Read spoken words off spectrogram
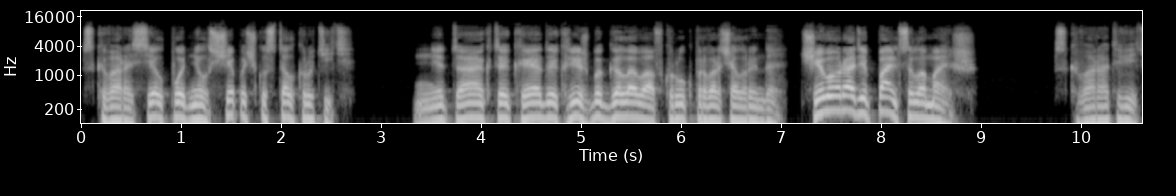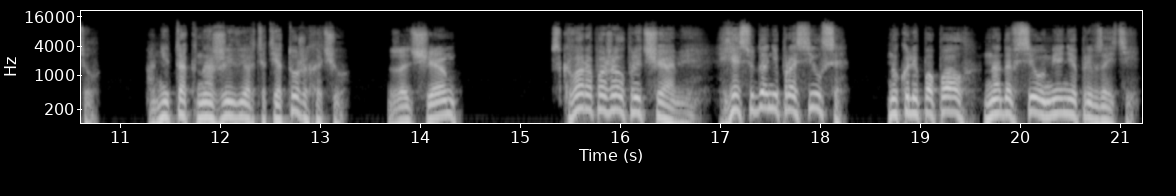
Сквара сел, поднял щепочку, стал крутить. «Не так-то, Кэдек, лишь бы голова в круг», — проворчал Рында. «Чего ради пальцы ломаешь?» Сквара ответил. «Они так ножи вертят, я тоже хочу». «Зачем?» Сквара пожал плечами. «Я сюда не просился, но коли попал, надо все умения превзойти».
